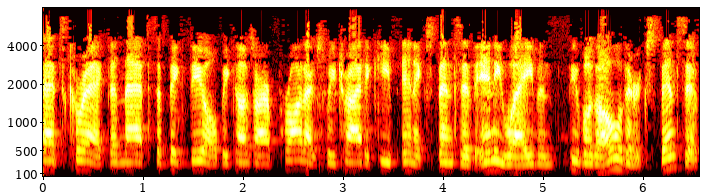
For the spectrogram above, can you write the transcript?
That's correct, and that's a big deal because our products we try to keep inexpensive anyway. Even people go, oh, they're expensive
